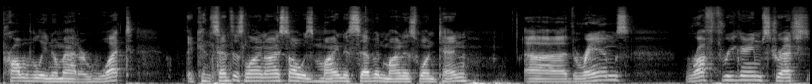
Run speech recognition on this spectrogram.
probably no matter what. The consensus line I saw was minus seven, minus one ten. Uh, the Rams rough three game stretch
